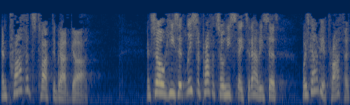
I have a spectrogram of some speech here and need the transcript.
and prophets talked about God. And so he's at least a prophet, so he states it out. He says, well, he's got to be a prophet.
